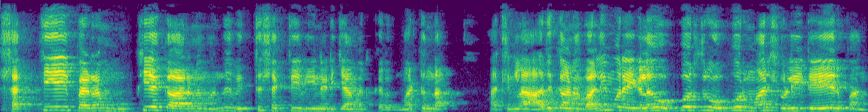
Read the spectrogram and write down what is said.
சக்தியை பெற முக்கிய காரணம் வந்து வித்து சக்தி வீணடிக்காம இருக்கிறது மட்டும்தான். ஆச்சுங்களா? அதுக்கான வழிமுறைகளை ஒவ்வொருத்தரும் ஒவ்வொரு மாதிரி சொல்லிக்கிட்டே இருப்பாங்க.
